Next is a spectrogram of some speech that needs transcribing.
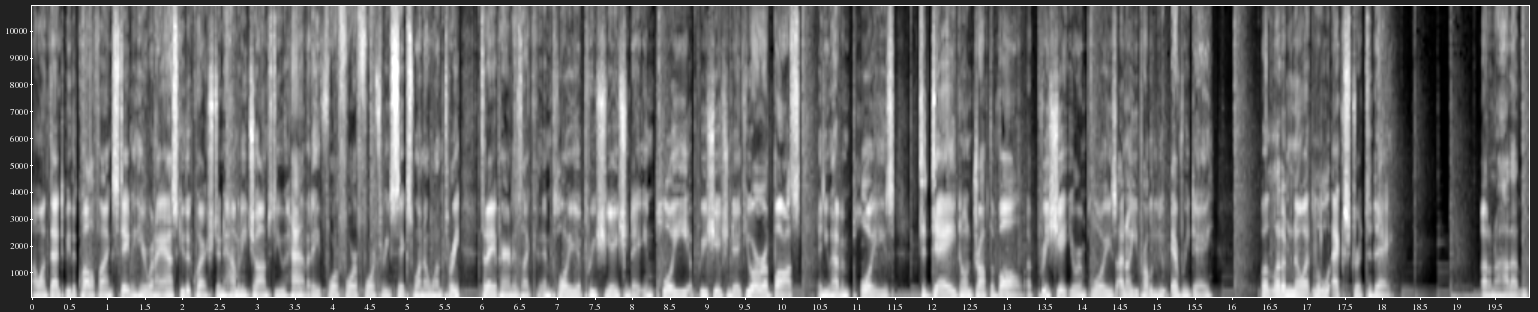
I want that to be the qualifying statement here when I ask you the question how many jobs do you have at 844 436 1013? Today, apparently, is like Employee Appreciation Day. Employee Appreciation Day. If you are a boss and you have employees, today, don't drop the ball. Appreciate your employees. I know you probably do every day, but let them know a little extra today. I don't know how that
